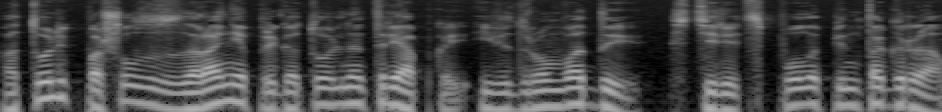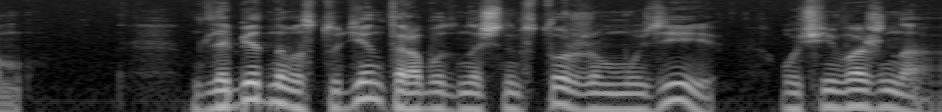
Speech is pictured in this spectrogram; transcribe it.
А Толик пошел за заранее приготовленной тряпкой и ведром воды стереть с пола пентаграмму. Для бедного студента работа ночным сторожем в музее очень важна.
